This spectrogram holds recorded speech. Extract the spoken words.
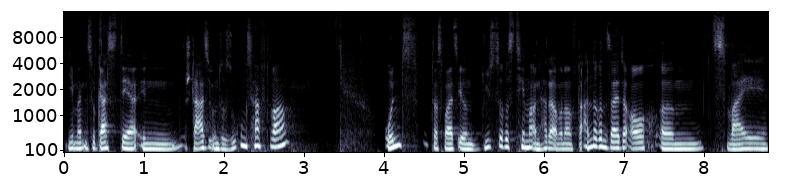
jemanden zu Gast, der in Stasi-Untersuchungshaft war. Und das war jetzt eher ein düsteres Thema und hatte aber dann auf der anderen Seite auch ähm, zwei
